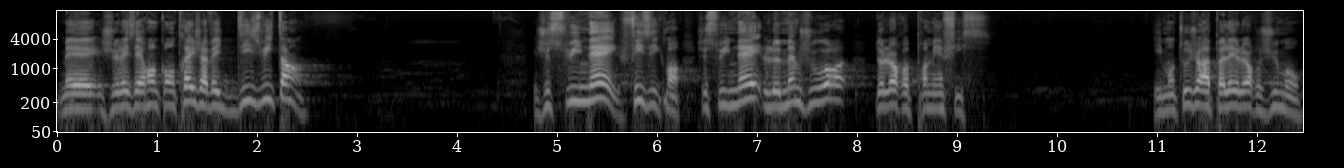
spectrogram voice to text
mais je les ai rencontrés, j'avais 18 ans. Je suis né physiquement, je suis né le même jour de leur premier fils. Ils m'ont toujours appelé leur jumeau.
